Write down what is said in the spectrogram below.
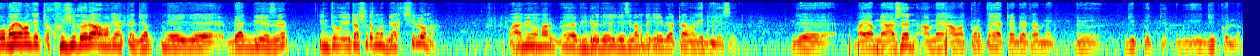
ও ভাই আমাকে একটা খুশি করে আমাকে একটা গ্যাপ এই যে ব্যাগ দিয়েছে। কিন্তু এটার সাথে কোনো ব্যাগ ছিল না। আমি ওনার ভিডিও দিয়ে গেছিলাম, দেখে এই ব্যাগটা আমাকে দিয়েছে। যে, ভাই, আপনি আসেন, আপনি আমার তরফ থেকে একটা ব্যাগ আপনি আমি গিফট করতে গিফট করলাম।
